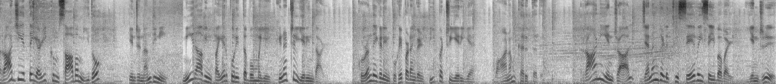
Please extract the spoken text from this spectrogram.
ராஜ்யத்தை அழிக்கும் சாபம் இதோ? என்று நந்தினி மீராவின் பெயர் பொறித்த பொம்மையை கிணற்றில் எறிந்தாள் குழந்தைகளின் புகைப்படங்கள் தீப்பற்றி எரிய வானம் கருத்தது. ராணி என்றால் ஜனங்களுக்கு சேவை செய்பவள் என்று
